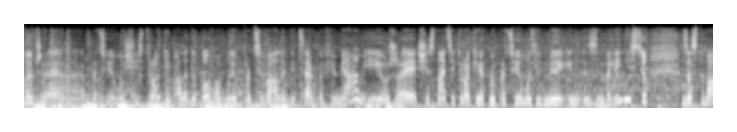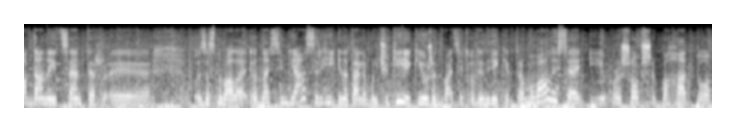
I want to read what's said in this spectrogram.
Ми вже е, працюємо 6 років, але до того ми працювали від церкви Фіміам і вже 16 років, як ми працюємо з людьми з інвалідністю. Заснував даний центр. Заснувала одна сім'я Сергій і Наталя Больчуки, які вже 21 рік як травмувалися, і пройшовши багато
